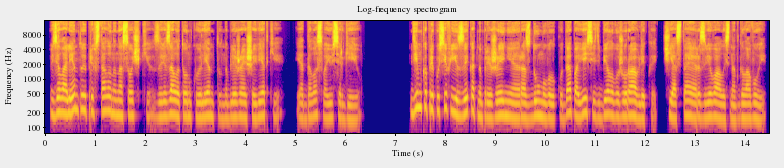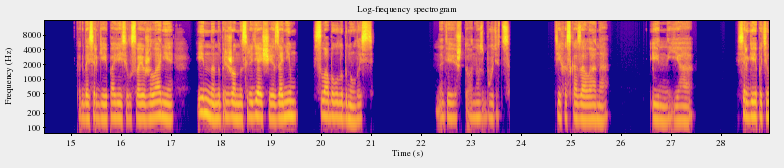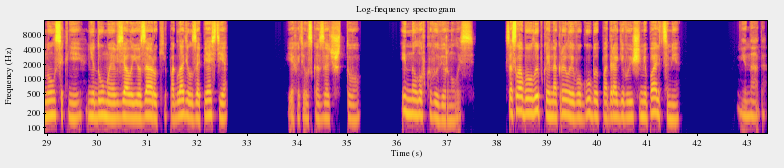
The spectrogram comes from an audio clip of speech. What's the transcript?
Взяла ленту и привстала на носочки, завязала тонкую ленту на ближайшей ветке и отдала свою Сергею. Димка, прикусив язык от напряжения, раздумывал, куда повесить белого журавлика, чья стая развивалась над головой. Когда Сергей повесил свое желание, Инна, напряженно следящая за ним, слабо улыбнулась. «Надеюсь, что оно сбудется», — тихо сказала она. «Ин, я...» Сергей потянулся к ней, не думая, взял ее за руки, погладил запястье. Я хотел сказать, что... Инна ловко вывернулась. Со слабой улыбкой накрыла его губы подрагивающими пальцами. «Не надо».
